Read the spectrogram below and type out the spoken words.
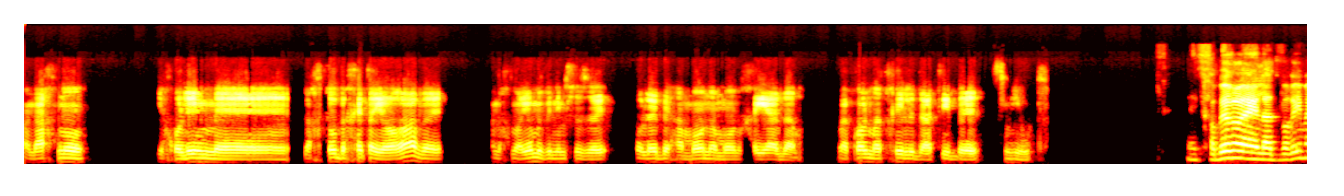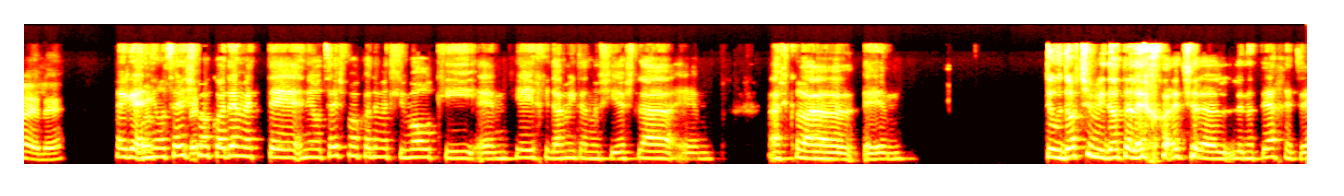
אנחנו יכולים uh, לחטוא בחטא היוהרה, ואנחנו היום מבינים שזה עולה בהמון המון חיי אדם. והכל מתחיל לדעתי בצניעות. אני אתחבר אה, לדברים האלה. רגע, אני רוצה לשמוע קודם את, אה, אני רוצה לשמוע קודם את לימור, כי um, היא היחידה מאיתנו שיש לה אשכרה תעודות שמעידות על היכולת שלה לנתח את זה.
